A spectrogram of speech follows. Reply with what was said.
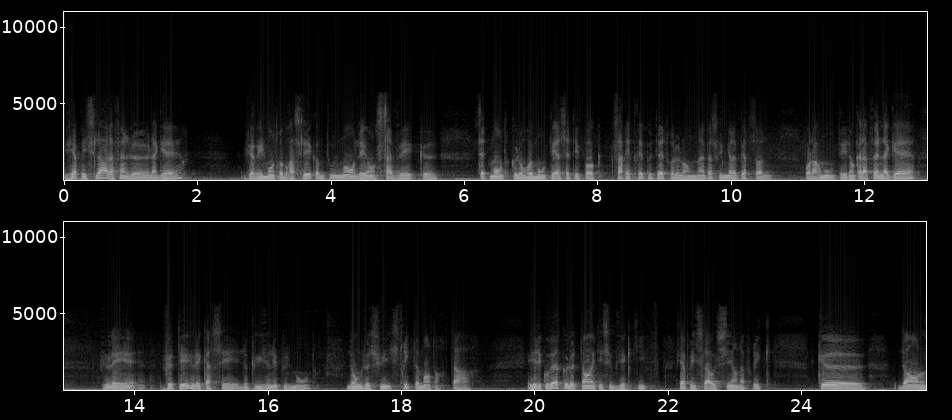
J'ai appris cela à la fin de la guerre. J'avais une montre bracelet comme tout le monde et on savait que cette montre que l'on remontait à cette époque s'arrêterait peut-être le lendemain parce qu'il n'y aurait personne pour la remonter. Donc à la fin de la guerre, je l'ai jetée, je l'ai cassée. Depuis, je n'ai plus de montre. Donc je suis strictement en retard. Et j'ai découvert que le temps était subjectif. J'ai appris cela aussi en Afrique, que dans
